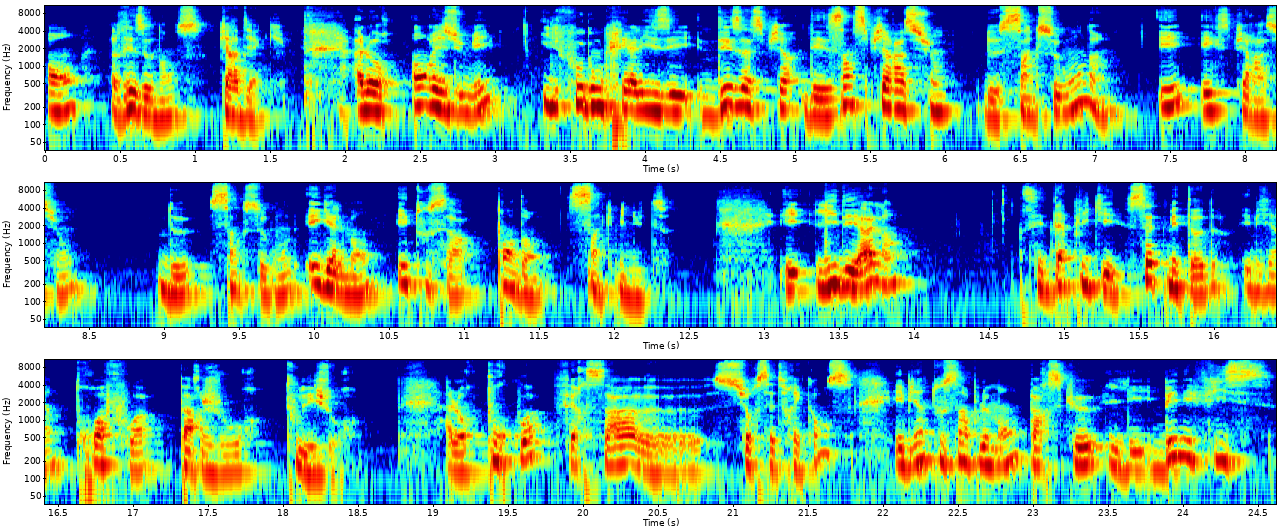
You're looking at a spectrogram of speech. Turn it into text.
en résonance cardiaque. Alors en résumé, il faut donc réaliser des, inspirations de 5 secondes et expirations de 5 secondes également, et tout ça pendant 5 minutes. Et l'idéal, hein, c'est d'appliquer cette méthode eh bien, 3 fois par jour, tous les jours. Alors pourquoi faire ça euh, sur cette fréquence? Eh bien tout simplement parce que les bénéfices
